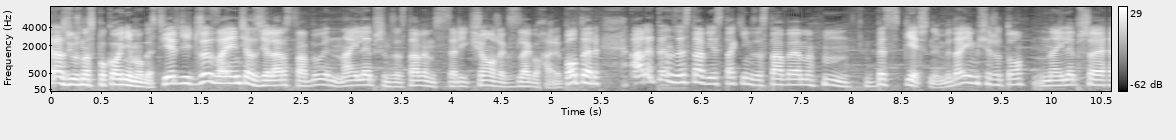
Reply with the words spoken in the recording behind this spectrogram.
Teraz już na spokojnie mogę stwierdzić, że zajęcia z zielarstwa były najlepszym zestawem z serii książek z Lego Harry Potter, ale ten zestaw jest takim zestawem hmm, bezpiecznym. Wydaje mi się, że to najlepsze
